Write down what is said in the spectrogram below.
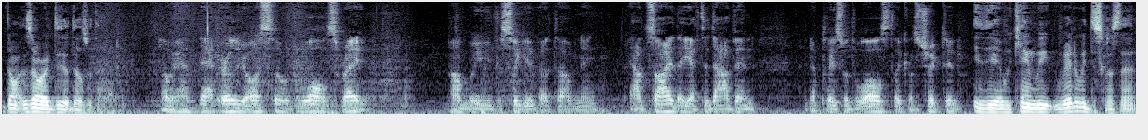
don't, Zohar de- deals with that. Oh, we had that earlier also with walls, right? Probably the sugi about davening outside that you have to daven in a place with walls, like constricted. Yeah, we came, we, where did we discuss that?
